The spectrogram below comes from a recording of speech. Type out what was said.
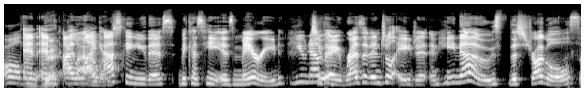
all the And and That- I the like hours. asking you this because he is married you know to the, a residential agent and he knows the struggles.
